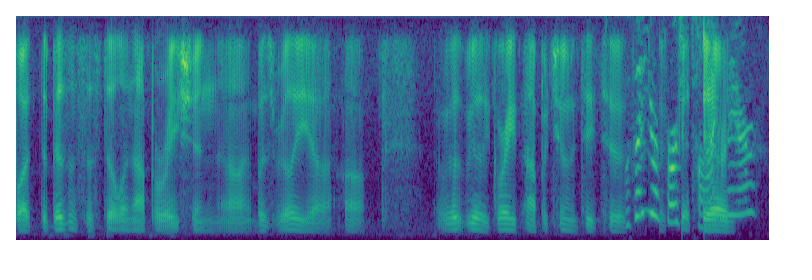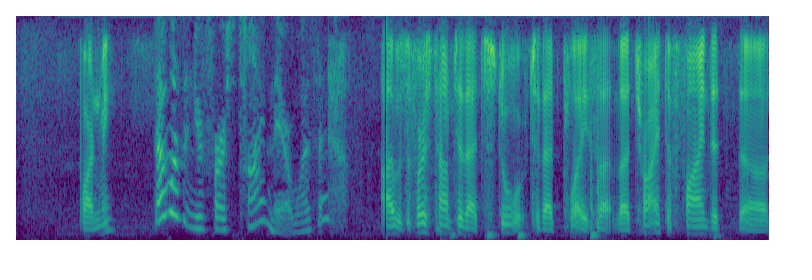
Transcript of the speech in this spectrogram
but the business is still in operation. Uh, it was really uh, uh, a re- really great opportunity to. Was that your first time there. there? Pardon me. That wasn't your first time there, was it? I was the first time to that store, to that place. I, I tried to find it, uh,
